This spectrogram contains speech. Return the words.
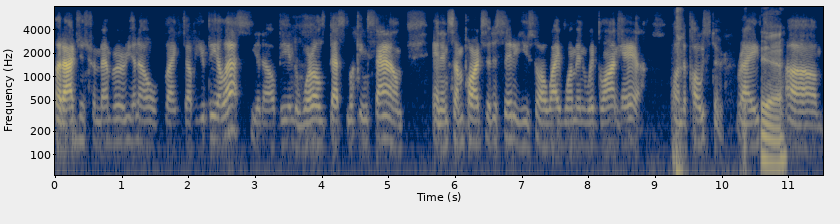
But I just remember, you know, like WBLS, you know, being the world's best looking sound. And in some parts of the city, you saw a white woman with blonde hair on the poster, right? Yeah. Um,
